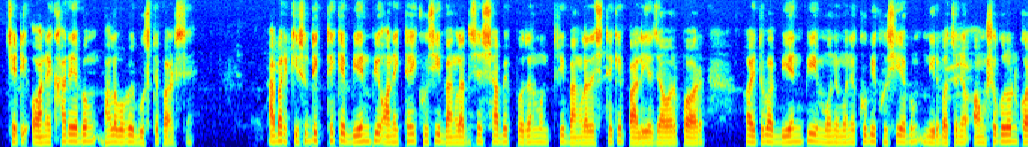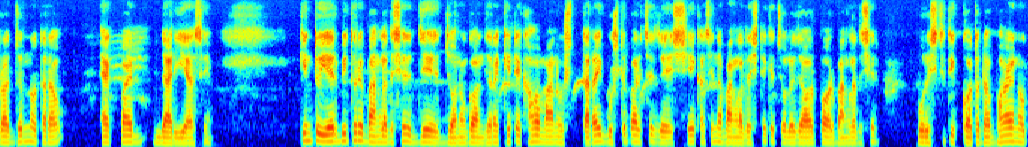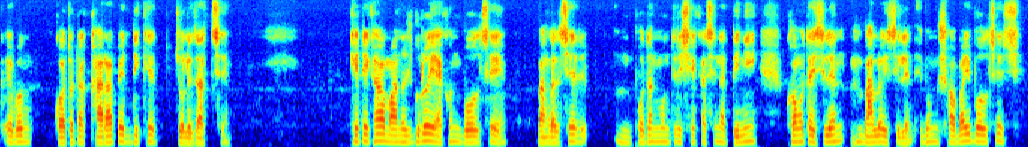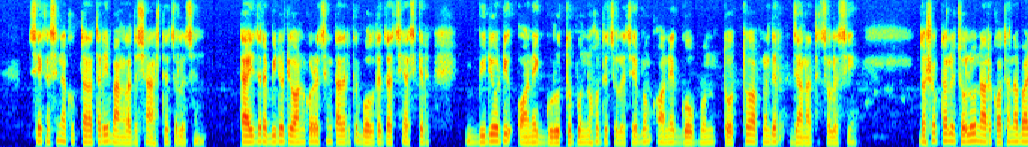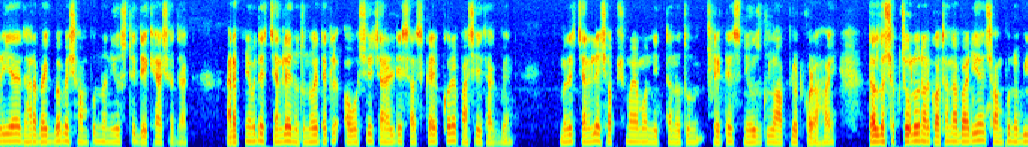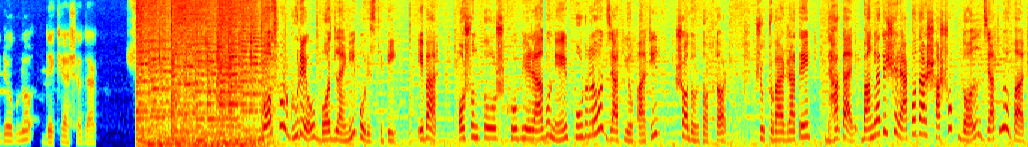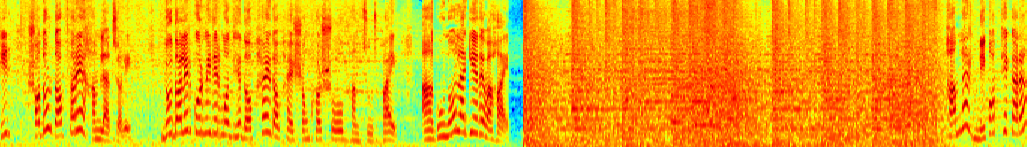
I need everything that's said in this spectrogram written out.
সেটি অনেক হারে এবং ভালোভাবে বুঝতে পারছে। আবার কিছু দিক থেকে বিএনপি অনেকটাই খুশি বাংলাদেশের সাবেক প্রধানমন্ত্রী বাংলাদেশ থেকে পালিয়ে যাওয়ার পর, হয়তোবা বিএনপি মনে মনে খুবই খুশি এবং নির্বাচনে অংশগ্রহণ করার জন্য তারা এক পায়ে দাঁড়িয়ে আছে। কিন্তু এর ভিতরে বাংলাদেশের যে জনগণ, যারা খেটে খাওয়া মানুষ, তারাই বুঝতে পারছে যে শেখ হাসিনা বাংলাদেশ থেকে চলে যাওয়ার পর বাংলাদেশের পরিস্থিতি কতটা ভয়ানক এবং কতটা খারাপের দিকে চলে যাচ্ছে। খেটে খাওয়া মানুষগুলোই এখন বলছে, বাংলাদেশের প্রধানমন্ত্রী শেখ হাসিনা তিনি ক্ষমতায় ছিলেন, ভালোই ছিলেন এবং সবাই বলছে শেখ হাসিনা খুব তাড়াতাড়ি বাংলাদেশে আসতে চলেছেন। তাই যারা ভিডিওটি অন করেছেন তাদেরকে বলতে যাচ্ছি আজকের ভিডিওটি অনেক গুরুত্বপূর্ণ হতে চলেছে এবং অনেক গোপন তথ্য আপনাদের জানাতে চলেছি। দর্শক, তাহলে চলুন আর কথা না বাড়িয়ে ধারাবাহিকভাবে সম্পূর্ণ নিউজটি দেখে আসা যাক। আর আপনি আমাদের চ্যানেলে নতুন হয়ে থাকলে অবশ্যই চ্যানেলটি সাবস্ক্রাইব করে পাশেই থাকবেন। আমাদের চ্যানেলে সবসময় এমন নিত্য নতুন লেটেস্ট নিউজগুলো আপলোড করা হয়। তাহলে দর্শক, চলুন আর কথা না বাড়িয়ে সম্পূর্ণ ভিডিওগুলো দেখে আসা যাক। বছর ঘুরেও বদলায়নি পরিস্থিতি। এবার অসন্তোষ ক্ষোভের আগুনে পুড়ল জাতীয় পার্টির সদর দপ্তর। শুক্রবার রাতে ঢাকায় বাংলাদেশের একতা শাসক দল জাতীয় পার্টির সদর দপ্তরে হামলা চলে। দু দলের কর্মীদের মধ্যে দফায় দফায় সংঘর্ষ ভাঙচুর হয়। আগুনও লাগিয়ে দেওয়া হয়। হামলার নেপথ্যে কারা?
